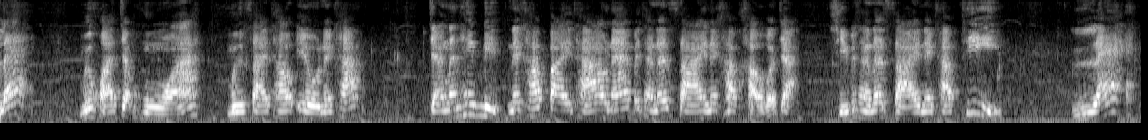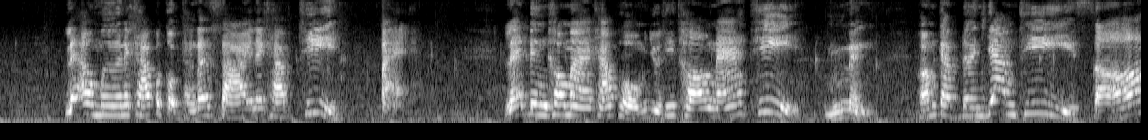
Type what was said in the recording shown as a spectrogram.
และมือขวาจับหัว มือซ้ายเท้าเอวนะครับ จากนั้นให้บิดนะครับปลายเท้านะ ไปทางด้านซ้ายนะครับ เข่าก็จะชี้ไปทางด้านซ้ายนะครับที่ และและเอามือนะครับประกบทางด้านซ้ายนะครับที่แปะและดึงเข้ามาครับผมอยู่ที่ท้องนะที่หนึ่งพร้อมกับเดินย่ำที่สอง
